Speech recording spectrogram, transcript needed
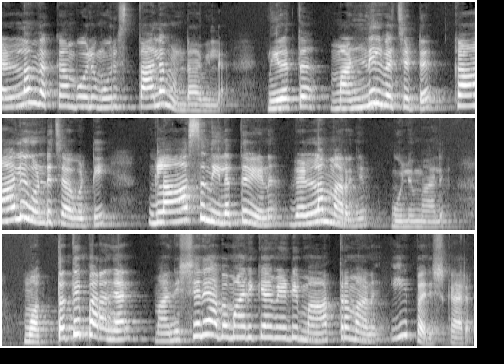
വെള്ളം വെക്കാൻ പോലും ഒരു സ്ഥലം ഉണ്ടാവില്ല നിലത്ത് മണ്ണിൽ വെച്ചിട്ട് കാലുകൊണ്ട് ചവിട്ടി ഗ്ലാസ് നിലത്ത് വീണ് വെള്ളം മറിഞ്ഞും ഗുലുമാൽ മൊത്തത്തിൽ പറഞ്ഞാൽ മനുഷ്യനെ അപമാനിക്കാൻ വേണ്ടി മാത്രമാണ് ഈ പരിഷ്കാരം.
